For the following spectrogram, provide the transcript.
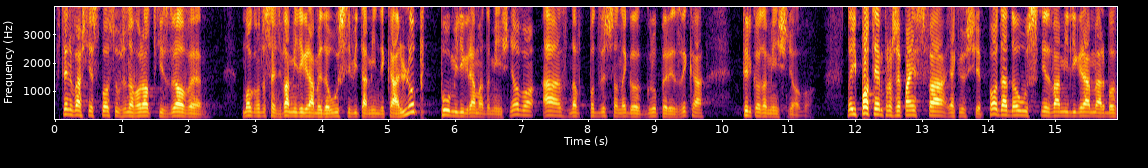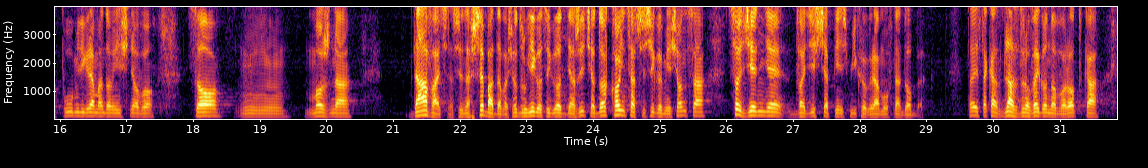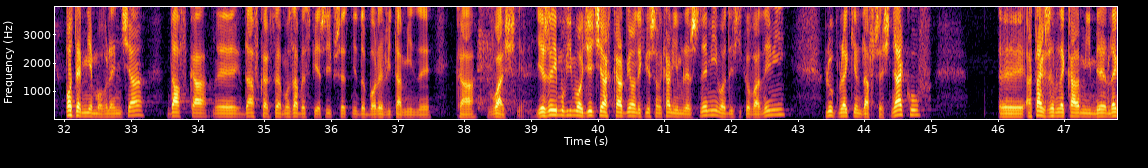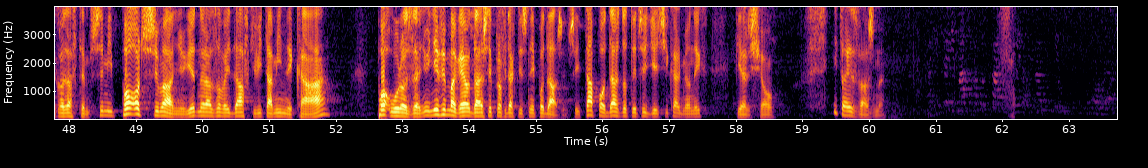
W ten właśnie sposób, że noworodki zdrowe mogą dostać 2 mg do ustnej witaminy K lub pół mg domięśniowo, a z podwyższonego grupy ryzyka tylko domięśniowo. No i potem, proszę Państwa, jak już się poda do ustnie 2 mg albo pół mg domięśniowo, to mm, można dawać, znaczy na- trzeba dawać od drugiego tygodnia życia do końca trzeciego miesiąca codziennie 25 mikrogramów na dobę. To jest taka dla zdrowego noworodka, potem niemowlęcia, dawka, y, dawka, która ma zabezpieczyć przed niedoborem witaminy K właśnie. Jeżeli mówimy o dzieciach karmionych mieszankami mlecznymi, modyfikowanymi lub mlekiem dla wcześniaków, a także mlekami mlekozastępczymi, po otrzymaniu jednorazowej dawki witaminy K po urodzeniu nie wymagają dalszej profilaktycznej podaży. Czyli ta podaż dotyczy dzieci karmionych piersią. I to jest ważne.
